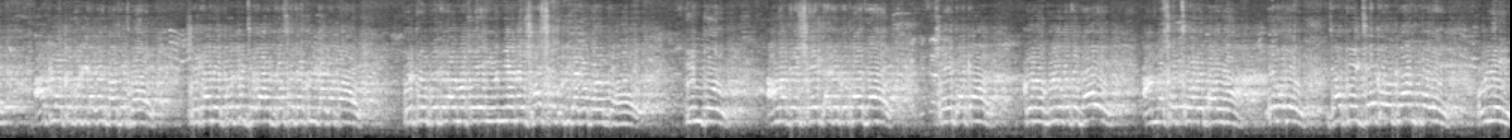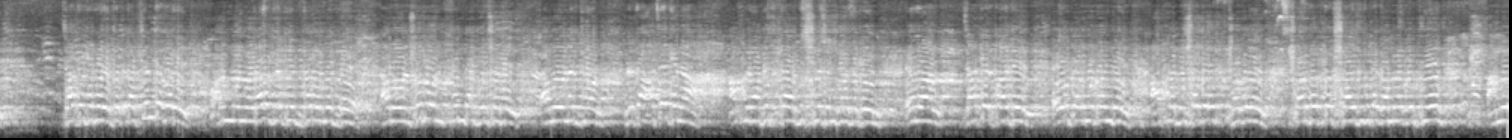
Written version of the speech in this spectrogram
আট লক্ষ কোটি টাকার বাজেট হয় সেখানে প্রতি জেলায় দশ হাজার কোটি টাকা পায় প্রতি উপজেলার ইউনিয়নের সাতশো কোটি টাকা বরাদ্দ হয়, কিন্তু আমাদের সেই টাকা কোথায় যায়? সেই টাকার কোন গুণগত ব্যয় আমরা স্বচ্ছভাবে পাই না। এভাবে জাতির যে কোনো ক্রান্তিকালে উনি জাতিকে নিয়ে যতটা চিন্তা করে, অন্যান্য রাজনৈতিক দলের মধ্যে এমন সুদূর চিন্তা পরিষদে এমন একজন নেতা আছে কিনা আপনারা বিস্তার বিশ্লেষণ করে থাকেন এবং জাতীয় পার্টির এই কর্মকাণ্ডে আপনাদের সকল সর্বাত্মক সহযোগিতা কামনা করছি। আমি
